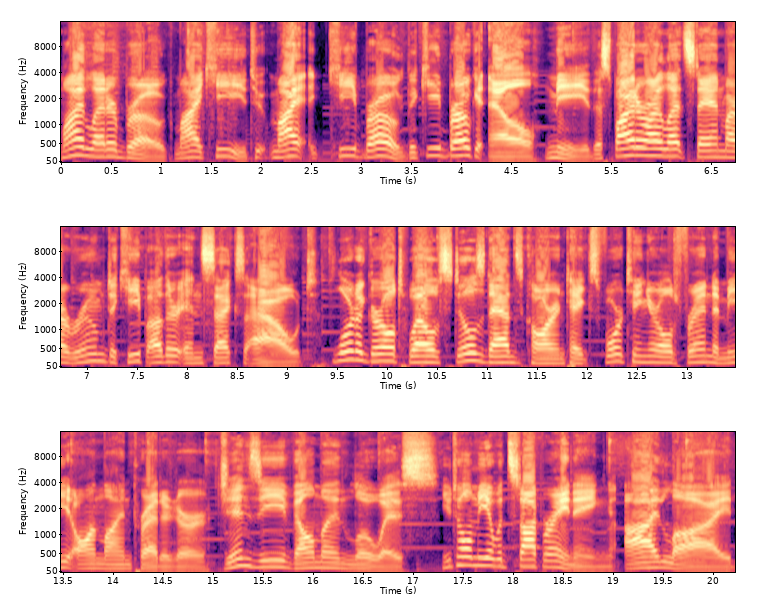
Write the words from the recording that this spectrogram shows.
My letter broke. My key to my key broke. The key broke it. L. Me, the spider I let stay in my room to keep other insects out. Florida girl 12 steals dad's car and takes 14 year old friend to meet online predator. Gen Z, Velma, and Lois. You told me it would stop raining. I lied.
